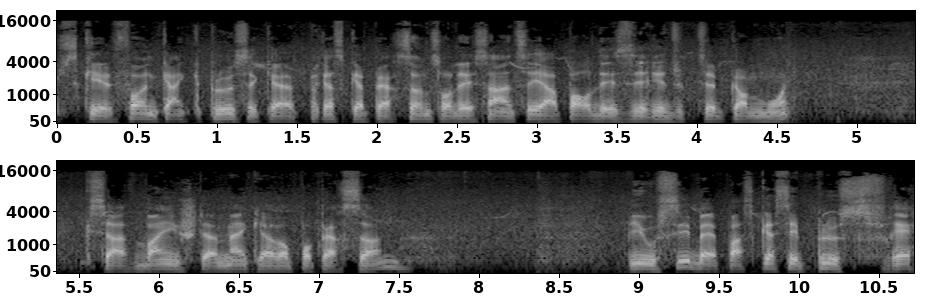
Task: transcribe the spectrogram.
ce qui est le fun quand il pleut, c'est que presque personne sur les sentiers, à part des irréductibles comme moi, qui savent bien justement qu'il n'y aura pas personne. Puis aussi, ben, parce que c'est plus frais.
